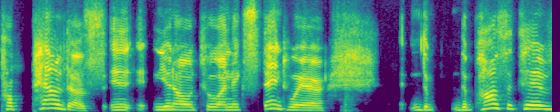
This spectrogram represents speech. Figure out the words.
propelled us, you know, to an extent where the the positive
